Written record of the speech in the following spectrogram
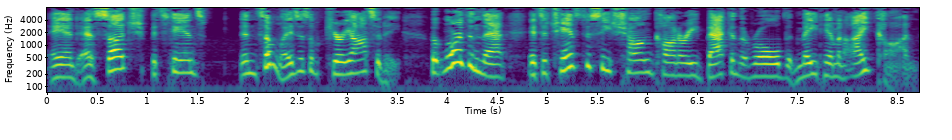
and as such, it stands in some ways as a curiosity. But more than that, it's a chance to see Sean Connery back in the role that made him an icon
